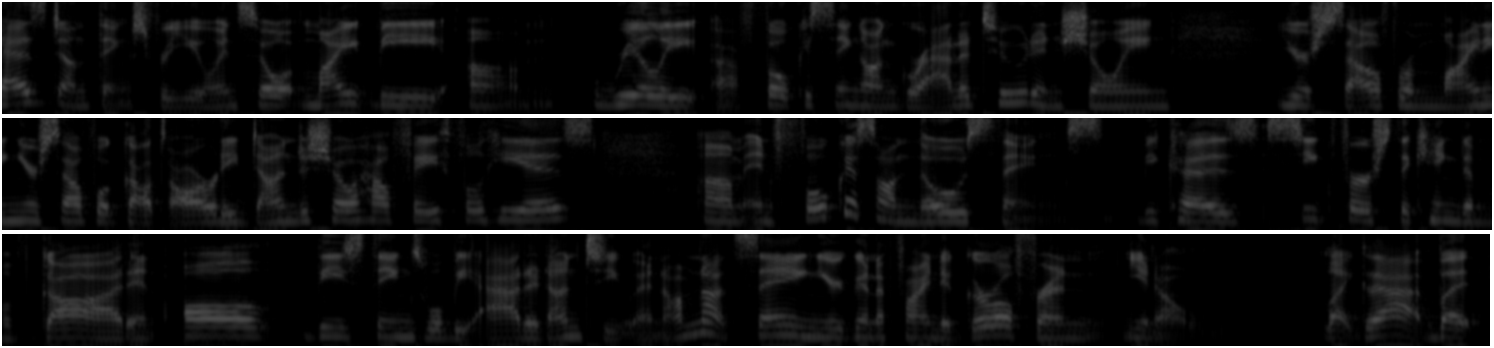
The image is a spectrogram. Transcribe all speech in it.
has done things for you, and so it might be um, really uh, focusing on gratitude and showing yourself, reminding yourself what God's already done to show how faithful He is. Um, and focus on those things because seek first the kingdom of God and all these things will be added unto you. And I'm not saying you're going to find a girlfriend, you know, like that, but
